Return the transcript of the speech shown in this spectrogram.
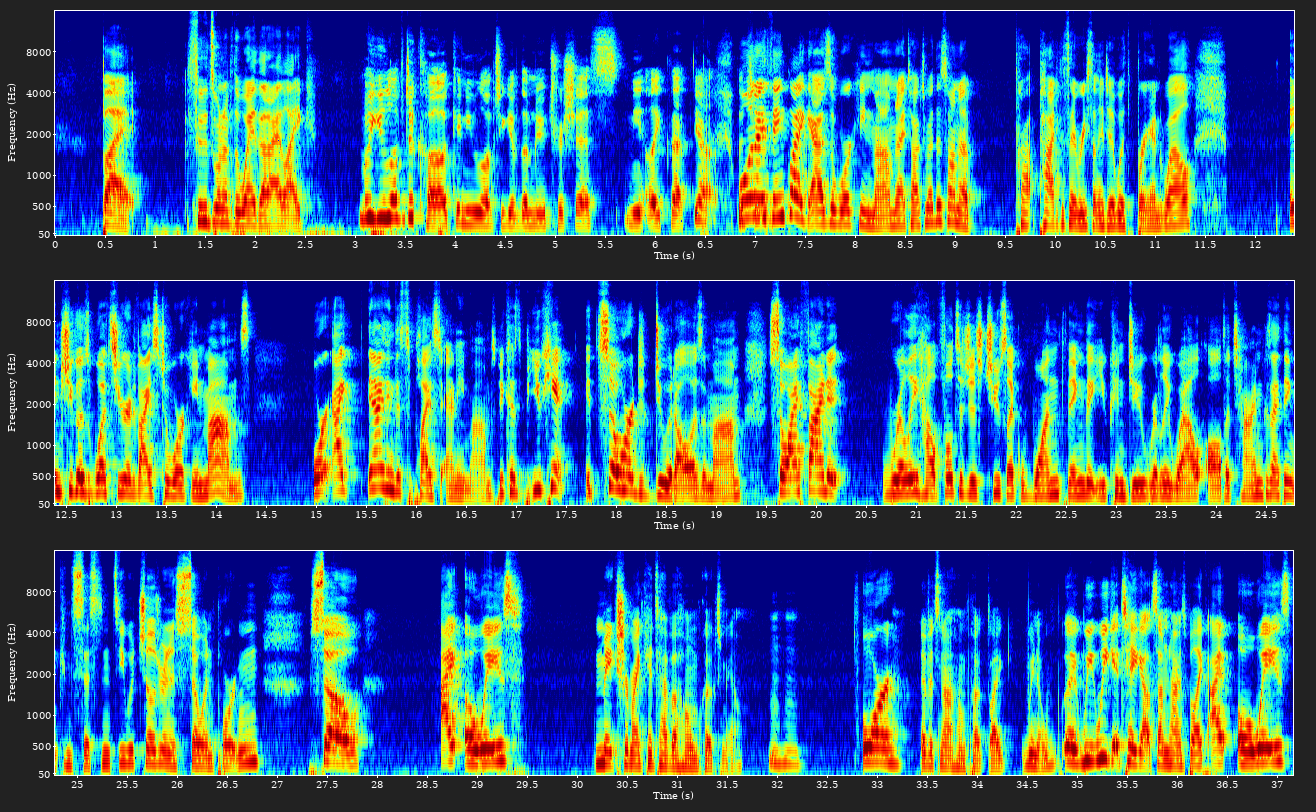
but food's one of the way that I like well, you love to cook and you love to give them nutritious meat like that. Yeah. Well, and I think like as a working mom, and I talked about this on a podcast I recently did with Brandwell, and she goes, "What's your advice to working moms?" Or I and I think this applies to any moms because you can't. It's so hard to do it all as a mom. So I find it really helpful to just choose like one thing that you can do really well all the time because I think consistency with children is so important. So I always make sure my kids have a home cooked meal mm-hmm. or if it's not home cooked, like we know like, we we get takeout sometimes, but like I always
